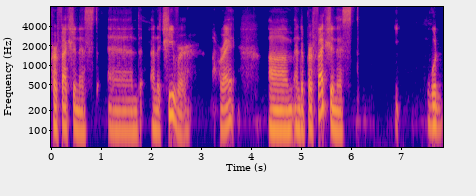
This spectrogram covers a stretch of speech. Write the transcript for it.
perfectionist and an achiever right? Um and the perfectionist would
